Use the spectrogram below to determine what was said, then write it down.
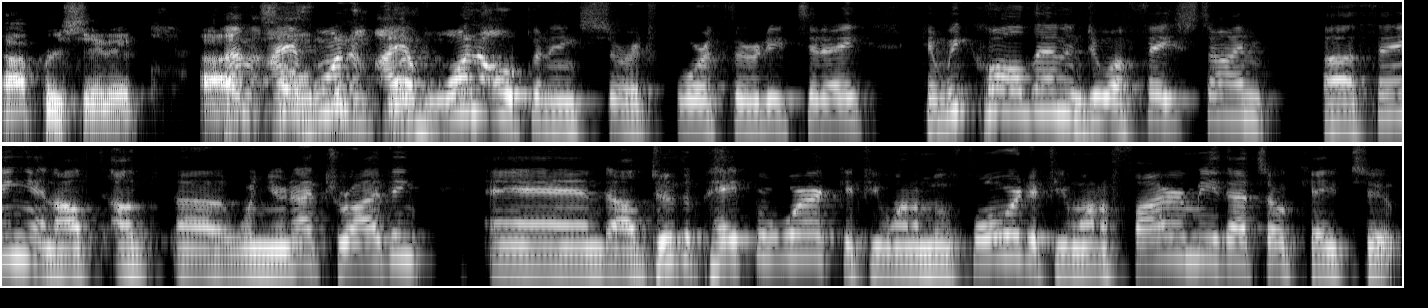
I appreciate it. Uh, I'm- I so have one, I have one opening, sir, at four thirty today. Can we call then and do a FaceTime uh, thing? And I'll, I'll, uh, when you're not driving, and I'll do the paperwork. If you want to move forward, if you want to fire me, that's okay too.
